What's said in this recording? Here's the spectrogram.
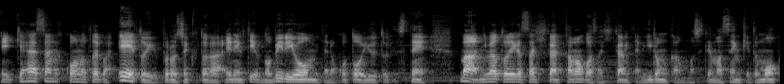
池早さんがこの、例えば A というプロジェクトが NFT が伸びるよ、みたいなことを言うとですね、まあ鶏が先か卵が先かみたいな理論感もしてませんけども、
